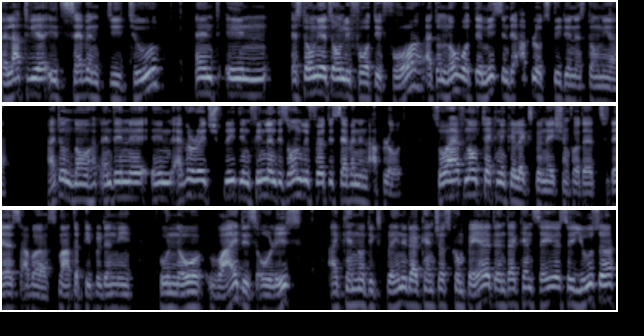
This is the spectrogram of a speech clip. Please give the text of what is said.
Latvia, it's 72. And in Estonia, it's only 44. I don't know what they miss in the upload speed in Estonia. I don't know. And in, uh, in average speed in Finland is only 37 in upload. So I have no technical explanation for that. There's other smarter people than me who know why this all is. I cannot explain it. I can just compare it and I can say as a user,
